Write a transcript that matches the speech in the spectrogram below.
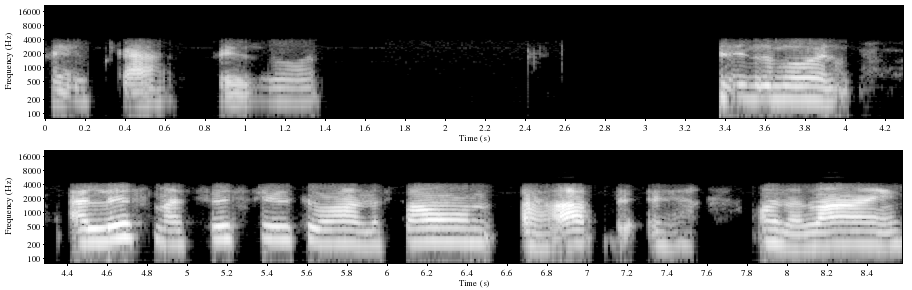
Praise God. Praise the Lord. Praise the Lord. I lift my sisters who are on the phone, uh, up uh, on the line.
